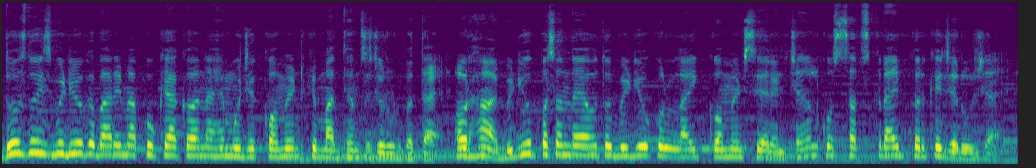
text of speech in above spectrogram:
दोस्तों, इस वीडियो के बारे में आपको क्या कहना है, मुझे कॉमेंट के माध्यम ऐसी ज़रूर बताए। और हाँ वीडियो पसंद आया हो तो वीडियो को like, comment, share and channel को सब्सक्राइब करके ज़रूर जाए।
